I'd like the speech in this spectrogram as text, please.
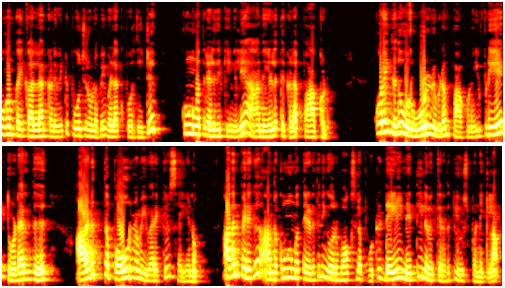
முகம் கை கால்லாம் கழுவிட்டு பூஜை உள்ள போய் விளக்கு பொருத்திட்டு குங்குமத்தில் எழுதிருக்கீங்க இல்லையா? அந்த எழுத்துக்களை பார்க்கணும். குறைந்தது ஒரு ஒரு நிமிடம் பார்க்கணும். இப்படியே தொடர்ந்து அடுத்த பௌர்ணமி வரைக்கும் செய்யணும். அதன் பிறகு அந்த குங்குமத்தை எடுத்து நீங்கள் ஒரு பாக்ஸில் போட்டு டெய்லி நெத்தியில் வைக்கிறதுக்கு யூஸ் பண்ணிக்கலாம்.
